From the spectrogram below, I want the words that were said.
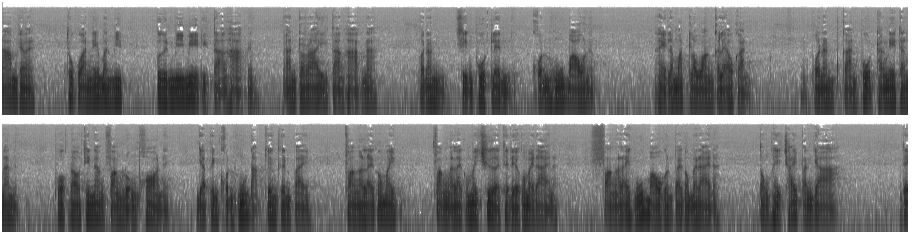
น้ำใช่ไหมทุกวันนี้มันมีปืนมีมีดอีกต่างหากอันตรายอีกต่างหากนะ ราะนั้นสิ่งพูดเล่น คนหูเบาเนะี่ยให้ระมัดระวังกันแล้วกัน เพราะนั้นการพูดทางนี้ทางนั้น พวกเราที่นั่งฟังหลวงพ่อเนี่ยอย่าเป็นคนหูหนักจนเกินไป ฟังอะไรก็ไม่ฟังอะไรก็ไม่เชื่อเดียวก็ไม่ได้นะฟังอะไรหูเบาเกินไปก็ไม่ได้นะต้องให้ใช้ปัญญา ได้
